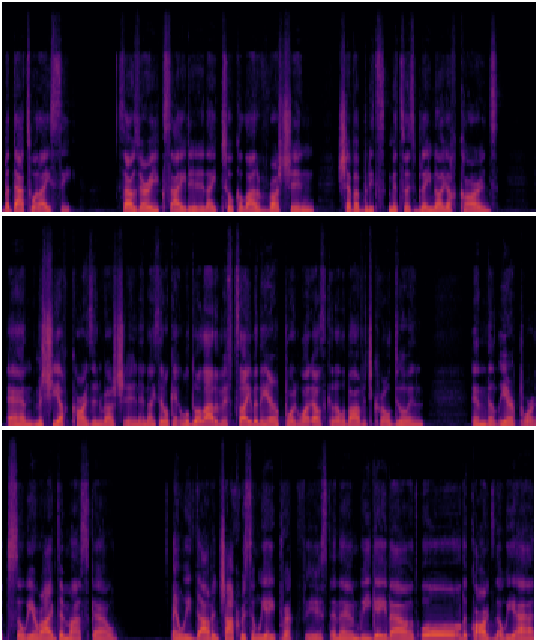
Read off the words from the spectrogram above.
but that's what I see. So I was very excited. I took a lot of Russian Sheva Mitzvahs Bnei Noach cards and Mashiach cards in Russian. And I said, okay, we'll do a lot of Mitzvahs in the airport. What else could a Lubavitch girl do in, in the airport? So we arrived in Moscow and we davened Shacharis and we ate breakfast. And then we gave out all the cards that we had.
